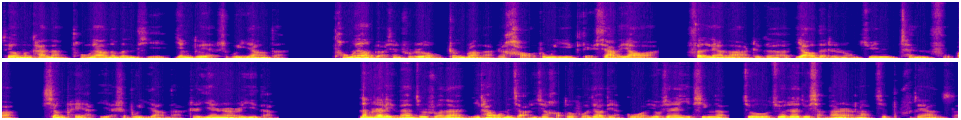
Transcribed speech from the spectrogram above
所以我们看呢，同样的问题应对是不一样的，同样表现出这种症状啊，这好中医给下的药啊，分量啊，这个药的这种君臣辅啊相配啊，也是不一样的，这是因人而异的。那么这里呢，就是说呢，你看我们讲一些好多佛教典故，有些人一听啊，就觉着就想当然了，其实不是这样子的。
